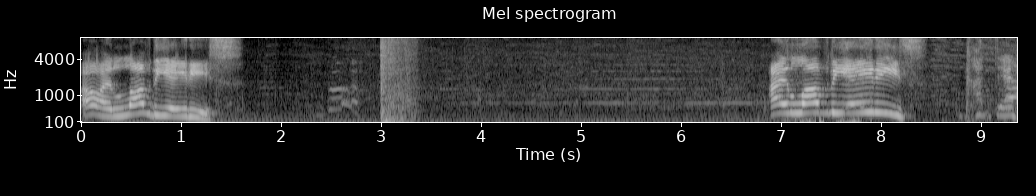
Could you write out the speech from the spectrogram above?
Oh, I love the 80s. I love the 80s. God damn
